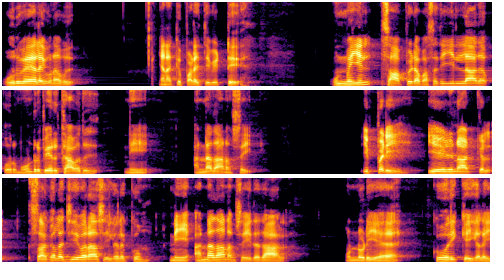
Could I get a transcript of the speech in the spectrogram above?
ஒருவேளை உணவு எனக்கு படைத்துவிட்டு உண்மையில் சாப்பிட வசதியில்லாத ஒரு மூன்று பேருக்காவது நீ அன்னதானம் செய். இப்படி ஏழு நாட்கள் சகல ஜீவராசிகளுக்கும் நீ அன்னதானம் செய்ததால் உன்னுடைய கோரிக்கைகளை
